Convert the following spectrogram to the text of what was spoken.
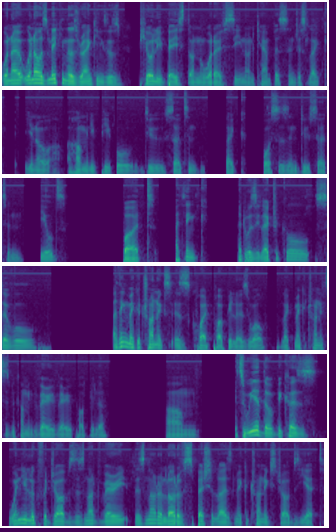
When I when I was making those rankings, it was purely based on what I've seen on campus and just like you know how many people do certain like courses and do certain fields. But I think it was electrical, civil. I think mechatronics is quite popular as well. Like mechatronics is becoming very very popular. Um, it's weird though because when you look for jobs, there's not very there's not a lot of specialized mechatronics jobs yet,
